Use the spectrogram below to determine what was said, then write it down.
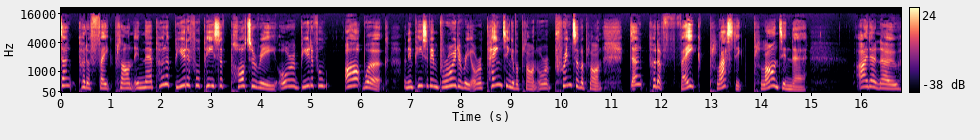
don't put a fake plant in there. Put a beautiful piece of pottery or a beautiful artwork, a piece of embroidery or a painting of a plant or a print of a plant. Don't put a fake plastic plant in there. I don't know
